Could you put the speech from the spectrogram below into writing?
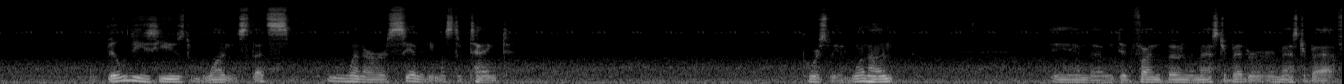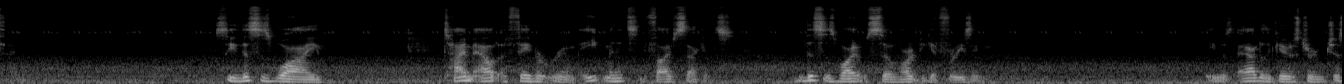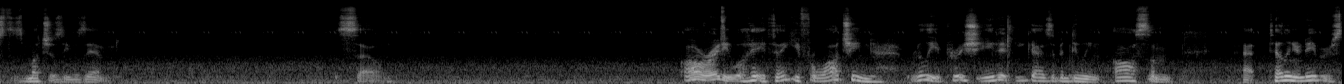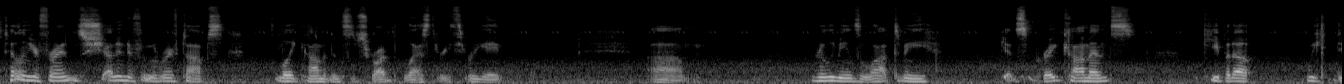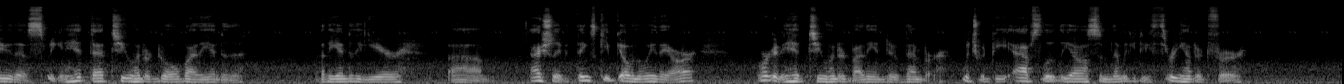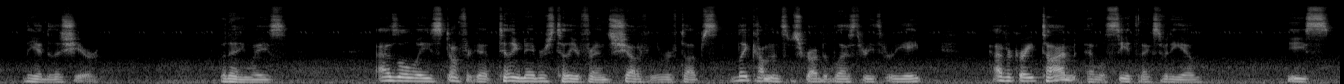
Abilities used once. That's when our sanity must have tanked. Of course, we had one hunt, and uh, we did find the bone in the master bedroom or master bath. See, this is why time out a favorite room, 8 minutes and 5 seconds. This is why it was so hard to get freezing. He was out of the ghost room just as much as he was in. So. Alrighty, well, hey, thank you for watching. Really appreciate it. You guys have been doing awesome at telling your neighbors, telling your friends, shouting it from the rooftops. Like, comment, and subscribe to Blast 338. Um, really means a lot to me. Getting some great comments. Keep it up we can do this. We can hit that 200 goal by the end of the by the end of the year. Um, actually, if things keep going the way they are, we're going to hit 200 by the end of November, which would be absolutely awesome. Then we could do 300 for the end of this year. But anyways, as always, don't forget, tell your neighbors, tell your friends, shout it from the rooftops, like, comment, and subscribe to Blast338. Have a great time, and we'll see you at the next video. Peace.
